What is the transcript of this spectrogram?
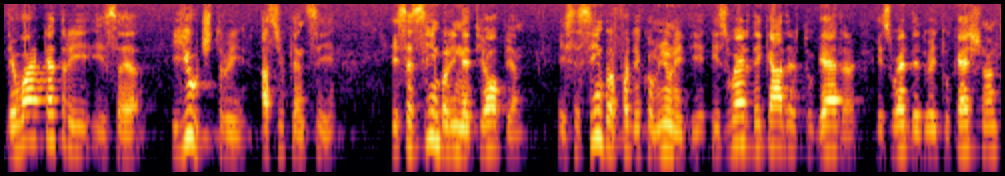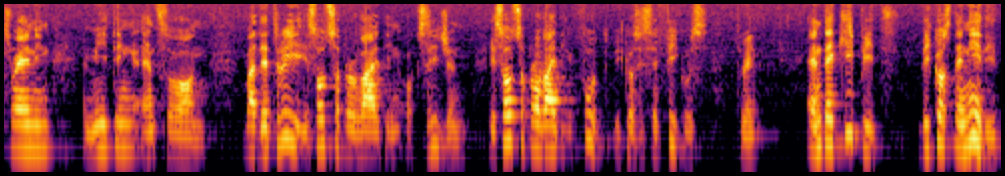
The warka tree is a huge tree, as you can see. It's a symbol in Ethiopia. It's a symbol for the community. It's where they gather together. It's where they do educational training, meeting, and so on. But the tree is also providing oxygen. It's also providing food because it's a ficus tree. And they keep it because they need it.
